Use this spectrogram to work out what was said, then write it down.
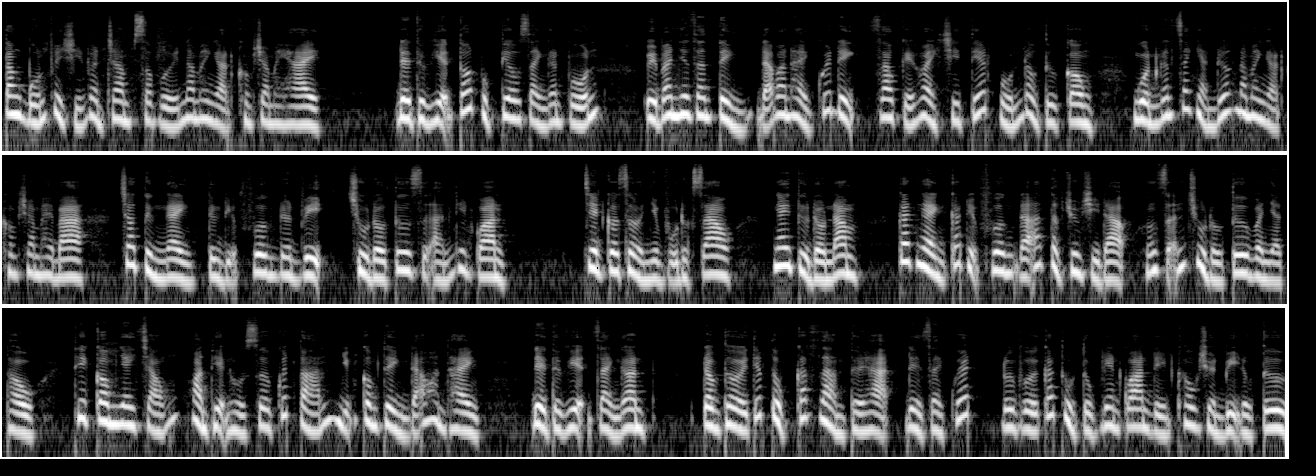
tăng 4,9% so với năm 2022. Để thực hiện tốt mục tiêu giải ngân vốn, Ủy ban nhân dân tỉnh đã ban hành quyết định giao kế hoạch chi tiết vốn đầu tư công, nguồn ngân sách nhà nước năm 2023 cho từng ngành, từng địa phương, đơn vị, chủ đầu tư dự án liên quan. Trên cơ sở nhiệm vụ được giao, ngay từ đầu năm, các ngành các địa phương đã tập trung chỉ đạo, hướng dẫn chủ đầu tư và nhà thầu thi công nhanh chóng hoàn thiện hồ sơ quyết toán những công trình đã hoàn thành để thực hiện giải ngân, đồng thời tiếp tục cắt giảm thời hạn để giải quyết đối với các thủ tục liên quan đến khâu chuẩn bị đầu tư,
